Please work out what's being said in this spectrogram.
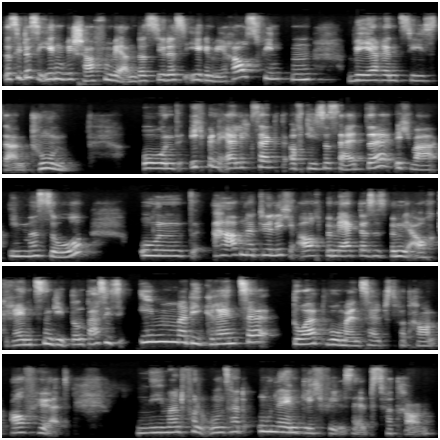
dass sie das irgendwie schaffen werden, dass sie das irgendwie rausfinden, während sie es dann tun. Und ich bin ehrlich gesagt auf dieser Seite, ich war immer so und habe natürlich auch bemerkt, dass es bei mir auch Grenzen gibt. Und das ist immer die Grenze dort, wo mein Selbstvertrauen aufhört. Niemand von uns hat unendlich viel Selbstvertrauen.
